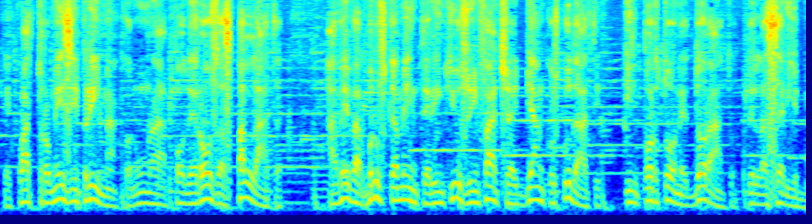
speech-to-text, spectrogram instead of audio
che quattro mesi prima, con una poderosa spallata, aveva bruscamente rinchiuso in faccia ai biancoscudati il portone dorato della Serie B.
